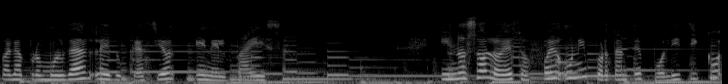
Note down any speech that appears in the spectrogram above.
para promulgar la educación en el país. Y no solo eso, fue un importante político,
